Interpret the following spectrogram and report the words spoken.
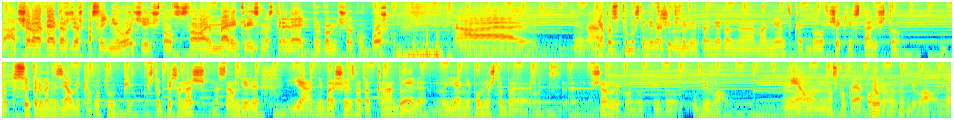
От Шерлока это ждешь последнюю очередь, что он со словами Мэри Крисмас стреляет другому человеку в бошку. А, не знаю. Я просто думаю, что они рассчитывали минимум. примерно на момент, как было в чеке стали, что Супермен взял и кого-то убил. Что персонаж, на самом деле, я небольшой знаток Конан Дойля, но я не помню, чтобы вот э, Шерлок, он вот как бы убивал. Не, он, насколько я помню, Ну- он убивал. У него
